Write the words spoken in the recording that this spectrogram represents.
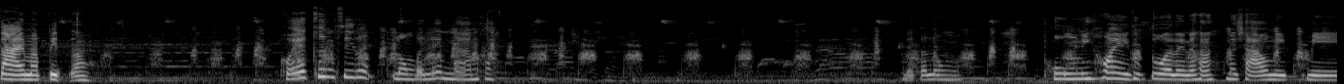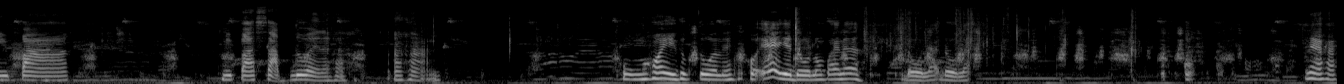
ทรายมาปิดเอาขอเอ็กขึ้นสิลูกลงไปเล่นน้ำค่ะ เดี๋ยวก็ลงพุงนี่ห้อยทุกตัวเลยนะคะ เมื่อเช้ามีมีปลา มีปลาสับด้วยนะคะ อาหารพุงห้อยทุกตัวเลยโคเอ๊อย่าโดดลงไปเนอะโดดละโดดละ เนี่ยค่ะ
